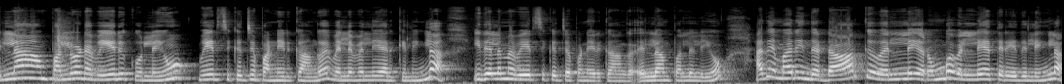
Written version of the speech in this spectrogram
எல்லா பல்லோட வேருக்குள்ளேயும் வேர் சிகிச்சை பண்ணியிருக்காங்க. வெள்ளை வெள்ளையாக இருக்கு இல்லைங்களா? இது எல்லாமே வேர் சிகிச்சை பண்ணியிருக்காங்க எல்லா பல்லுலேயும். அதே மாதிரி இந்த டார்க் வெள்ளையாக ரொம்ப வெள்ளையாக தெரியுது இல்லைங்களா?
